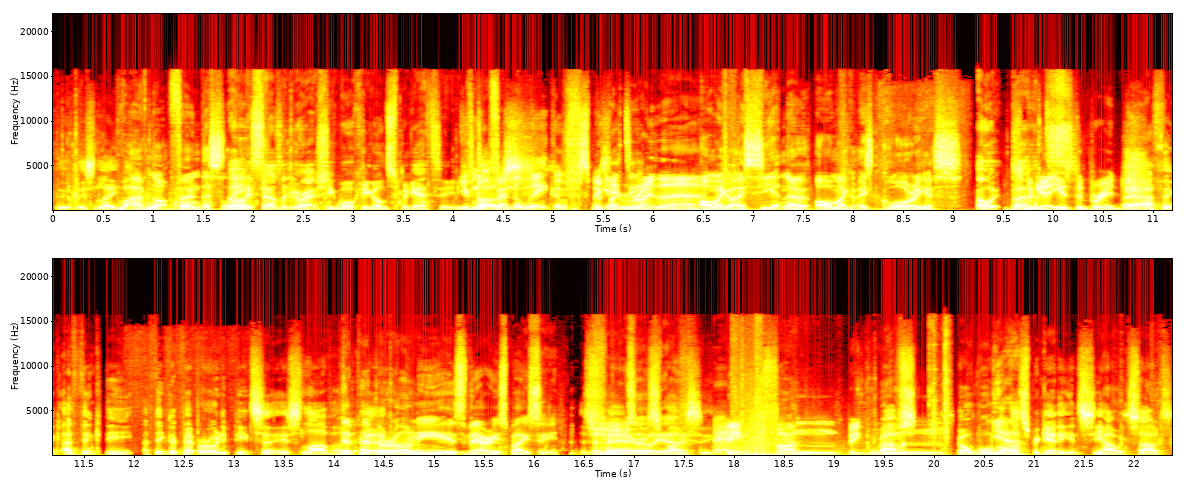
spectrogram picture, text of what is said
this lake. Well, I've not found this lake. Oh, lake. it sounds like you're actually walking on spaghetti. You've not does. found a lake of It's spaghetti. like right there. Oh my god, I see it now. Oh my god, it's glorious. oh, it burns. Spaghetti is the bridge. Uh, I think I think the I think the pepperoni pizza is lava. The Yeah, pepperoni is very spicy. it's very So, yeah. spicy. Big fun, big Ravs, woman. go walk Yeah? on that spaghetti and see how it sounds.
